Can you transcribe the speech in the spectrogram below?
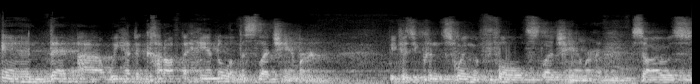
and that uh, we had to cut off the handle of the sledgehammer because you couldn't swing a full sledgehammer. So I was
